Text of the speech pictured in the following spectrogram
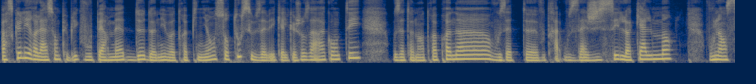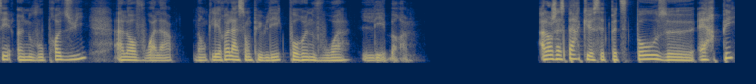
parce que les relations publiques vous permettent de donner votre opinion, surtout si vous avez quelque chose à raconter. Vous êtes un entrepreneur, vous, êtes, euh, vous, vous agissez localement, vous lancez un nouveau produit. Alors voilà, donc les relations publiques pour une voix libre. Alors j'espère que cette petite pause euh, RP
